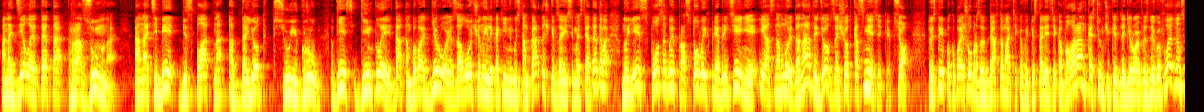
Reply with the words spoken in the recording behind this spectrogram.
она делает это разумно она тебе бесплатно отдает всю игру. Весь геймплей. Да, там бывают герои залочены или какие-нибудь там карточки в зависимости от этого, но есть способы простого их приобретения. И основной донат идет за счет косметики. Все. То есть ты покупаешь образы для автоматиков и пистолетиков Valorant, костюмчики для героев из League of Legends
